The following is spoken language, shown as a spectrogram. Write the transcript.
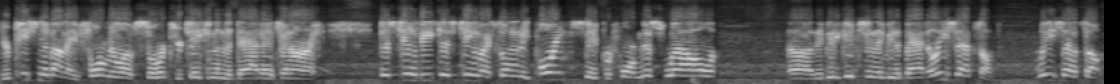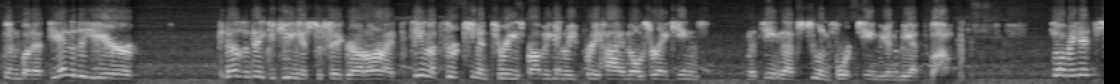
you're basing it on a formula of sorts. You're taking in the data and saying, all right, this team beat this team by so many points. They performed this well. Uh, they beat a good team. They beat a bad. At least that's something. At least that's something. But at the end of the year, it doesn't take a genius to figure out. All right, the team that's 13 and three is probably going to be pretty high in those rankings. And the team that's two and 14 is going to be at the bottom. So I mean, it's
